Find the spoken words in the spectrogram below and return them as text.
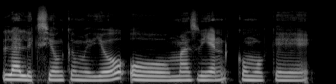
la lección que me dio, o más bien como que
